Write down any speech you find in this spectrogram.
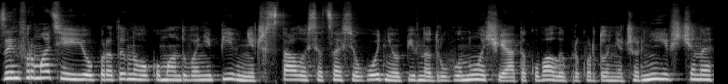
За інформацією оперативного командування Північ, сталося це сьогодні о пів на другу ночі. Атакували прикордоння Чернігівщини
